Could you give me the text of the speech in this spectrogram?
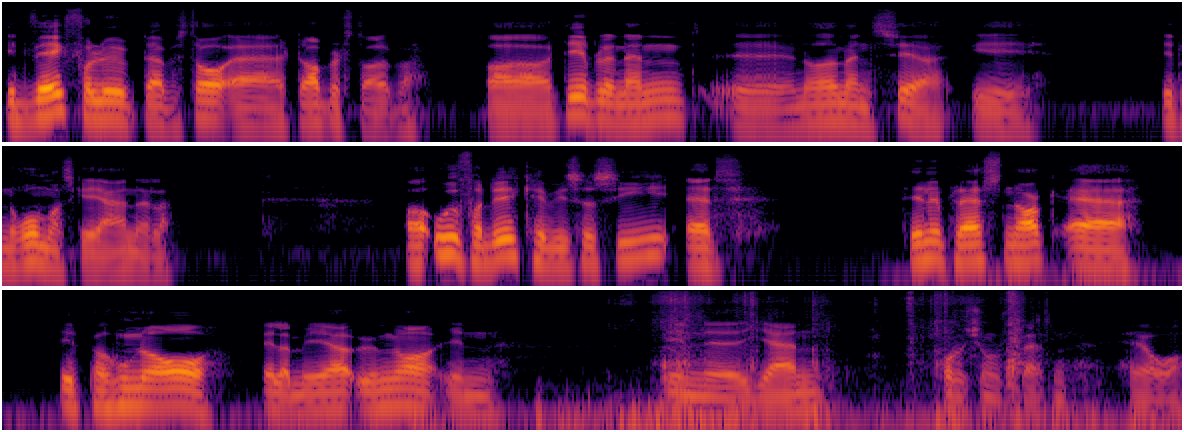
et vægforløb, der består af dobbeltstolper. Og det er blandt andet øh, noget, man ser i, i den romerske jernalder. Og ud fra det kan vi så sige, at denne plads nok er et par hundrede år eller mere yngre end, end øh, jernproduktionspladsen herover.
